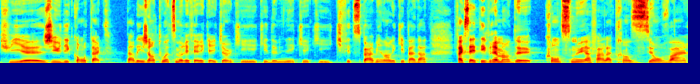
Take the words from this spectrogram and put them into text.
Puis euh, j'ai eu des contacts par des gens. Toi, tu me référé quelqu'un qui est, qui est Dominique, qui, qui, fait super bien dans l'équipe à date. Fait que ça a été vraiment de continuer à faire la transition vers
